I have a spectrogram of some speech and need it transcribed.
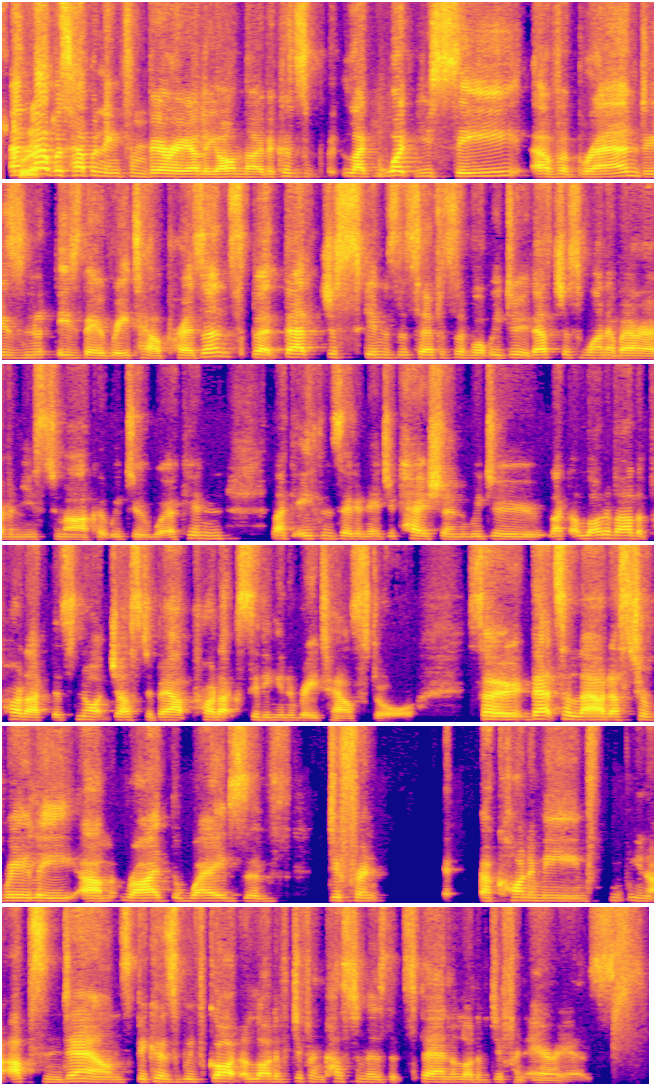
And Correct. that was happening from very early on, though, because like what you see of a brand is is their retail presence, but that just skims the surface of what we do. That's just one of our avenues to market. We do work in, like Ethan said, in education. We do like a lot of other product that's not just about products sitting in a retail store. So that's allowed us to really um, ride the waves of different economy, you know, ups and downs because we've got a lot of different customers that span a lot of different areas.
